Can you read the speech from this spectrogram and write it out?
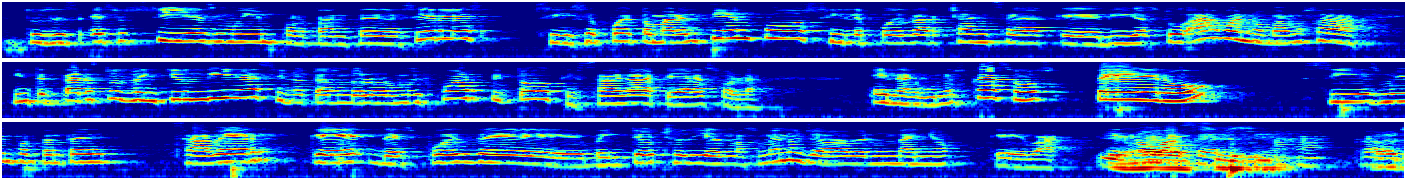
Entonces, eso sí es muy importante decirles, sí se puede tomar el tiempo, sí le puedes dar chance a que digas tú, ah, bueno, vamos a intentar estos 21 días, si no te da un dolor muy fuerte y todo, que salga la piedra sola. En algunos casos, pero sí es muy importante saber que después de 28 días más o menos ya va a haber un daño que va que no va a ser. ajá, A ver,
